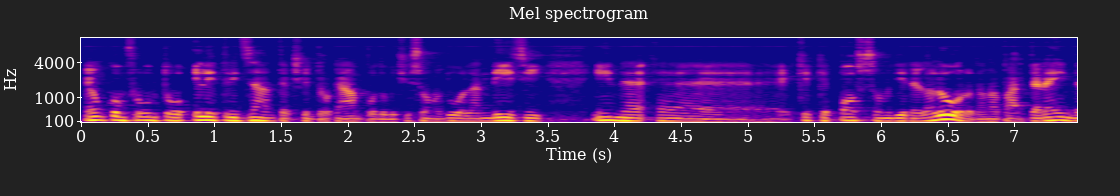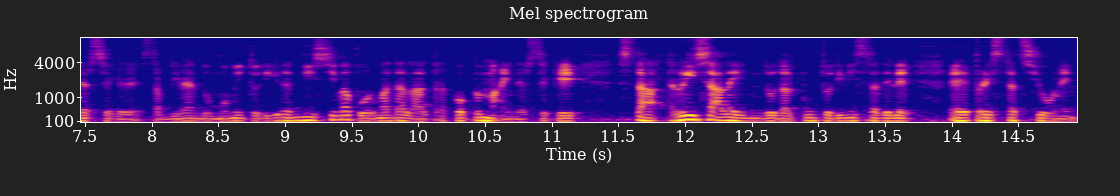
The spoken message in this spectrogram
È un confronto elettrizzante a centrocampo dove ci sono due olandesi in, eh, che, che, possono dire la loro, da una parte Reinders che sta vivendo un momento di grandissima forma, dall'altra Cop Miners che sta risalendo dal punto di vista delle eh, prestazioni.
